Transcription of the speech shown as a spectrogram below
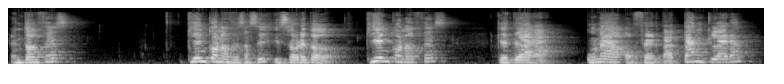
Entonces, ¿quién conoces así? Y sobre todo, ¿quién conoces que te haga una oferta tan clara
